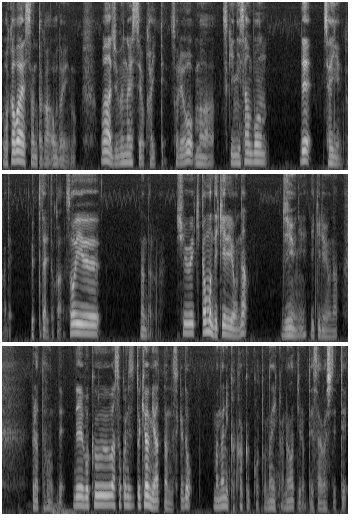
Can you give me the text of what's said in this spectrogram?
若林さんとかオードリーのは自分のエッセイを書いてそれをまあ月23本で1,000円とかで売ってたりとかそういうなんだろうな収益化もできるような自由にねできるようなプラットフォームで。で僕はそこにずっと興味あったんですけど、まあ、何か書くことないかなっていうので探してて。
